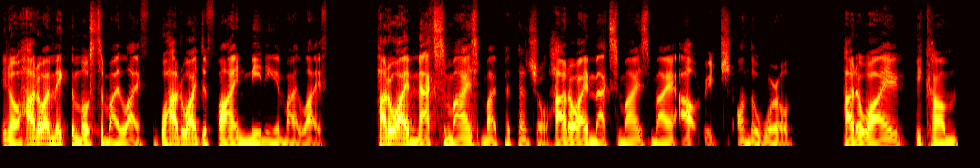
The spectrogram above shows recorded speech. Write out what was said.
you know, how do I make the most of my life? How do I define meaning in my life? How do I maximize my potential? How do I maximize my outreach on the world? How do I become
